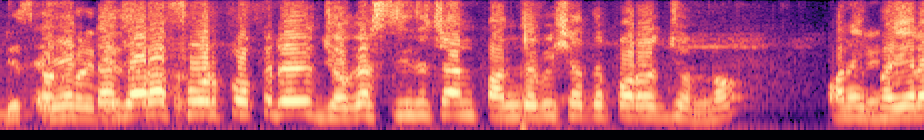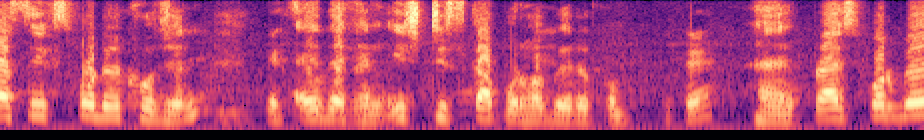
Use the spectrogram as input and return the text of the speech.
ডিসকাউন্ট করে একটা যারা ফোর পকেটের জগার্স নিতে চান পাঞ্জাবির সাথে পরার জন্য অনেক ভাইয়ারা আছে এক্সপোর্টের খোঁজেন। এই দেখেন স্টিচ কাপড় হবে এরকম। ওকে হ্যাঁ প্রাইস পড়বে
